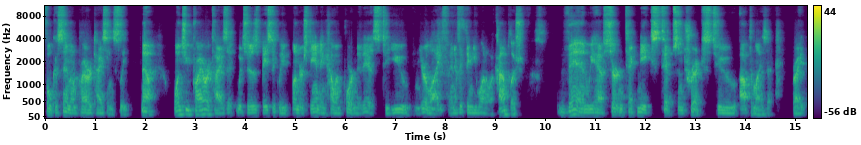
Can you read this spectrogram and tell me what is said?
focus in on prioritizing sleep. Now, once you prioritize it, which is basically understanding how important it is to you in your life and everything you want to accomplish, then we have certain techniques, tips, and tricks to optimize it, right?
